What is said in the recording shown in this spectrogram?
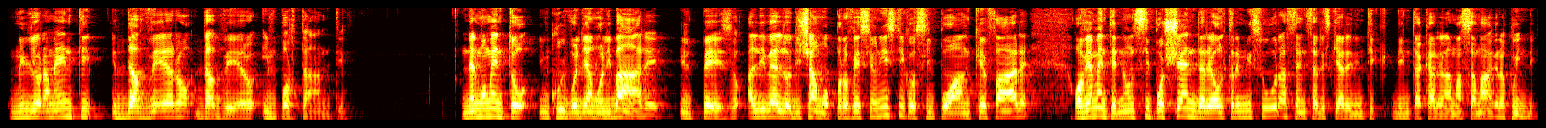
miglioramenti davvero, davvero importanti. Nel momento in cui vogliamo libare il peso a livello, diciamo, professionistico si può anche fare, ovviamente non si può scendere oltre misura senza rischiare di, intaccare la massa magra, quindi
